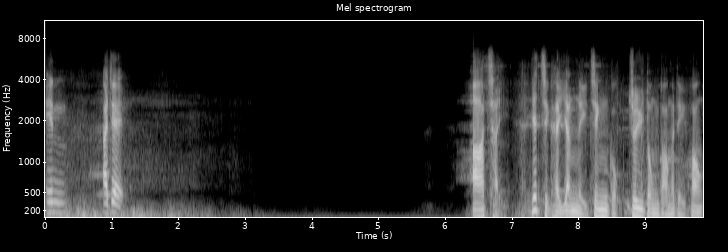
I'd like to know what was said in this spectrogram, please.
in Aceh. 阿齐一直系印尼政局最动荡嘅地方。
